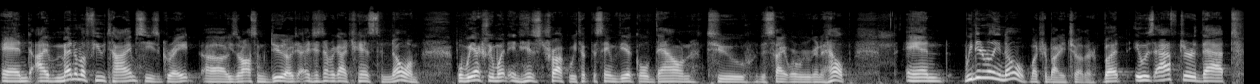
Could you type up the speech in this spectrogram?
and I've met him a few times. He's great. Uh, he's an awesome dude. I, just never got a chance to know him. But we actually went in his truck. We took the same vehicle down to the site where we were going to help, and we didn't really know much about each other, but it was after that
